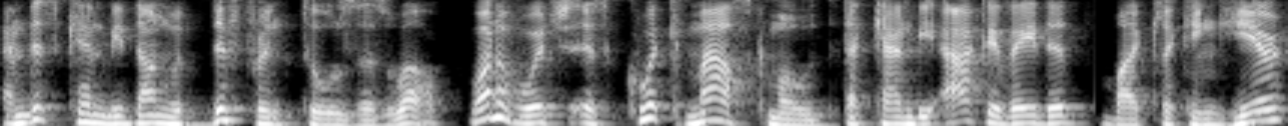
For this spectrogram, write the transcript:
And this can be done with different tools as well. One of which is quick mask mode that can be activated by clicking here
